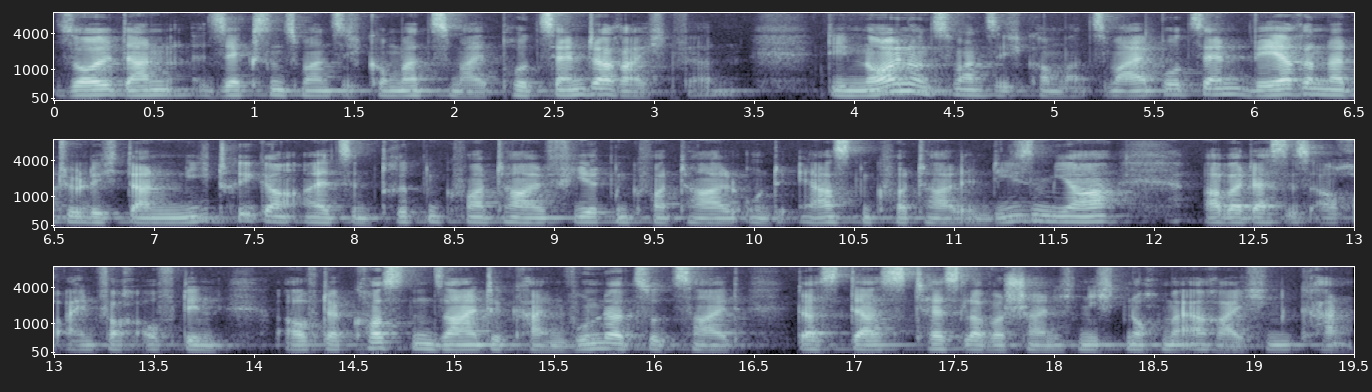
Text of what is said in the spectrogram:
soll dann 26,2 Prozent erreicht werden. Die 29,2 Prozent wären natürlich dann niedriger als im dritten Quartal, vierten Quartal und ersten Quartal in diesem Jahr. Aber das ist auch einfach auf, den, auf der Kostenseite kein Wunder zurzeit, dass das Tesla wahrscheinlich nicht nochmal erreichen kann.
